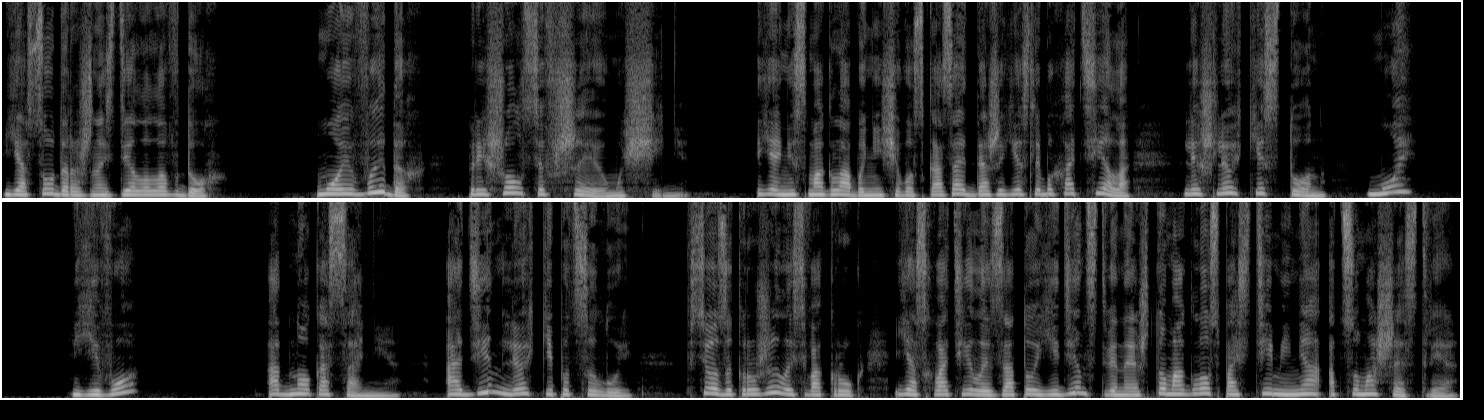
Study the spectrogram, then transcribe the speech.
Я судорожно сделала вдох. Мой выдох пришелся в шею мужчине. Я не смогла бы ничего сказать, даже если бы хотела — лишь легкий стон. Мой? Его? Одно касание. Один легкий поцелуй. Все закружилось вокруг. Я схватилась за то единственное, что могло спасти меня от сумасшествия.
